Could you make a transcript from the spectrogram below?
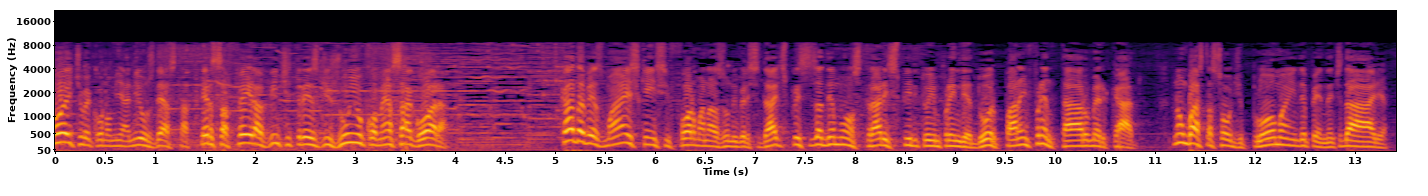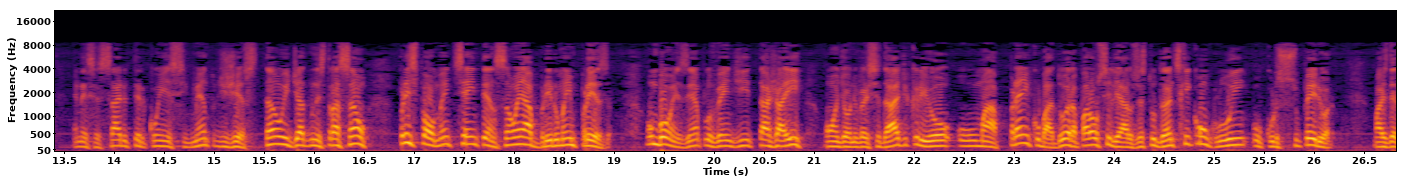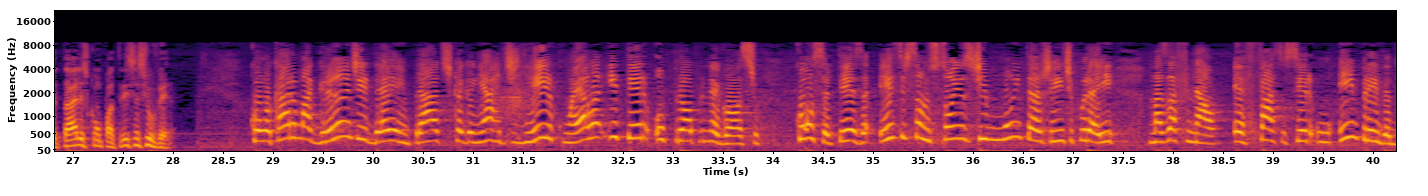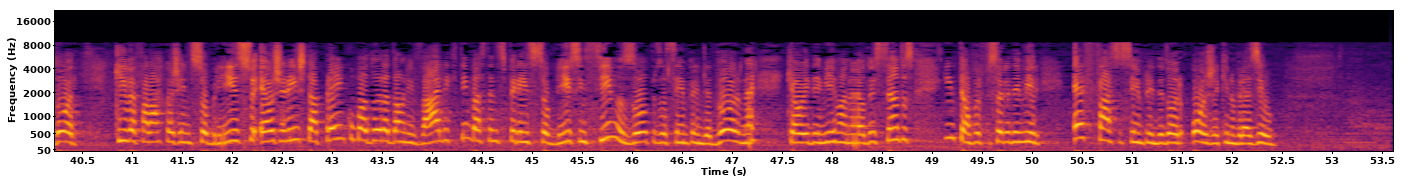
noite, o Economia News desta terça-feira, 23 de junho, começa agora. Cada vez mais, quem se forma nas universidades precisa demonstrar espírito empreendedor para enfrentar o mercado. Não basta só o diploma, independente da área. É necessário ter conhecimento de gestão e de administração, principalmente se a intenção é abrir uma empresa. Um bom exemplo vem de Itajaí, onde a universidade criou uma pré-incubadora para auxiliar os estudantes que concluem o curso superior. Mais detalhes com Patrícia Silveira. Colocar uma grande ideia em prática, ganhar dinheiro com ela e ter o próprio negócio. Com certeza, esses são os sonhos de muita gente por aí. Mas afinal, é fácil ser um empreendedor? Quem vai falar com a gente sobre isso é o gerente da pré-incubadora da Univale, que tem bastante experiência sobre isso, ensina os outros a ser empreendedor, né? Que é o Edemir Manuel dos Santos. Então, professor Edemir, é fácil ser empreendedor hoje aqui no Brasil?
